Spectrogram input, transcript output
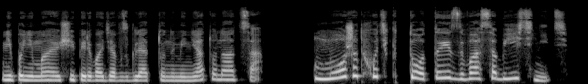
не понимающей, переводя взгляд то на меня, то на отца. «Может хоть кто-то из вас объяснить,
